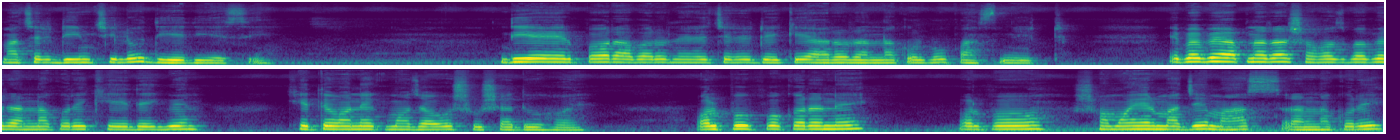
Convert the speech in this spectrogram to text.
মাছের ডিম ছিল দিয়ে দিয়েছি। দিয়ে এরপর আবারও নেড়ে চেড়ে ডেকে আরও রান্না করব পাঁচ মিনিট। এভাবে আপনারা সহজভাবে রান্না করে খেয়ে দেখবেন, খেতে অনেক মজা ও সুস্বাদু হয়। অল্প উপকরণে, অল্প সময়ের মাঝে মাছ রান্না করে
